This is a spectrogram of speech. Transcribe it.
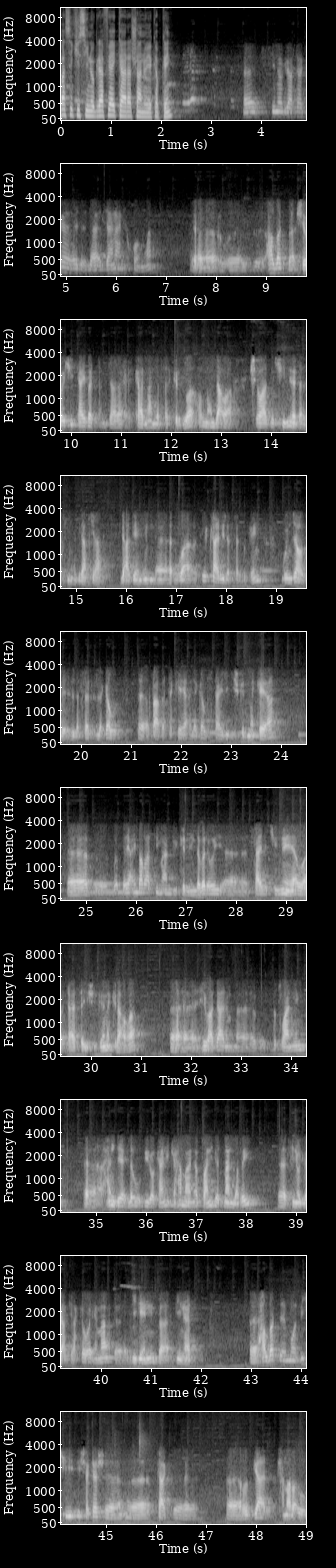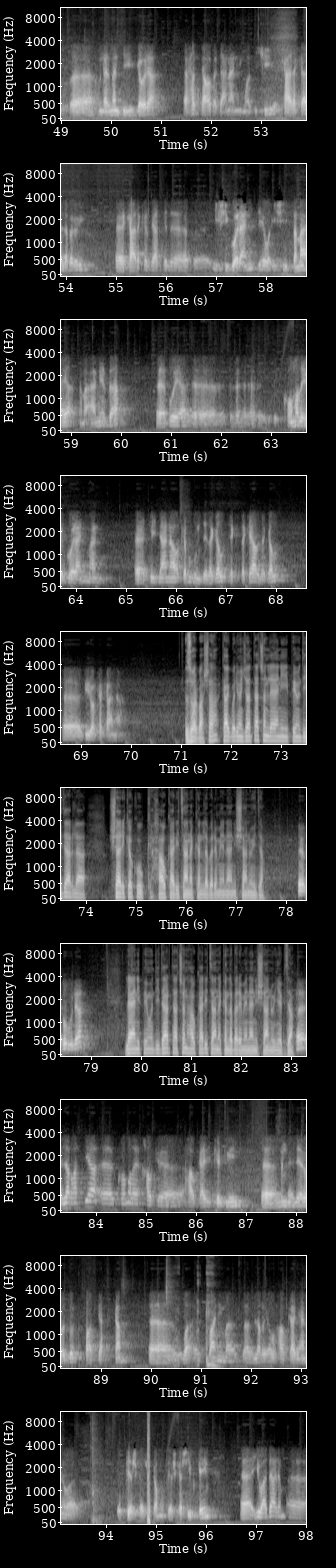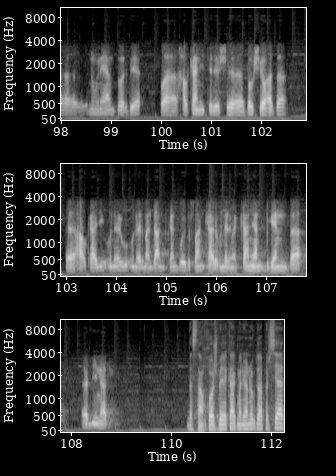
باسێکی سینۆگرافیای کارە شانۆیەکە بکەین؟ سینۆگرافیاکە لە دانانی خۆمە هەڵبەت بە شێوەیەکی تایبەت ئەمجارە کارمان لەسەر کردووە هەڵمان داوە شێوازێکی نوێ لە سینۆگرافیا دابێنین و کاری لەسەر بکەین گونجاو بێت لەسەر لەگەڵ بابەتەکەیە لەگەڵ ستایلی ئیشکردنەکەیە یعنی بەڕاستی ماندووی کردین لەبەرەوەی سایلێکی نوێیە و تا ئێستا ئیشی پێ نەکراوە هیوادارم بتوانین هەندێک لەو بیرۆکانی کە هەمانە توانی بێتمان لە ڕێی سینۆگرافیاکەەوە ئێمە بیگەێنین بە دینەر هەڵبەت مۆزیکی ئیشەکەش کاک ڕزگار حەمەڕە و هوەرمەندی گەورە هەستاوە بە دانانی مۆزیکی کارەکە لەبەرەوەی کارەکە زیاتر ئیشی گۆرانی تێوە ئیشی سەمایە سەما ئامێزە بۆیە کۆمەڵێک گۆرانیمان تێداناوە کە بگونجێ لەگەڵ تێکستەکە و لەگەڵ بیرۆکەکانە. زۆر باشە کاک بەریۆنجان تا چەند لایەنی پەیوەندیدار لە شاری کەکوک هاوکاریتانەکەن لە بەرەمێنانی شانۆیدا ببورە؟ لایەنی پەیوەندیدار تا چەند هاوکاریتانەکەن لە بەرەمێنانی شانۆیەکدا؟ لە ڕاستیا کۆمەڵێ خەڵک هاوکاری کردوین من لێرەوە زۆر سوپاسیان دەکەم و توانیمە لەڕێی ئەو هاوکاریانەوە پێشکەش بکەم و پێشکەشی بکەین هیوادارم نمونەیان زۆر بێ و خەڵکانی ترش بەو شێوازە هاوکاری هوەر و هوەرمەندان بکەن بۆی بسان کار هوەرمەکانیان بگەن بە بینەر دەستان خۆش بێ کاک مەریانۆک دو پرسیار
